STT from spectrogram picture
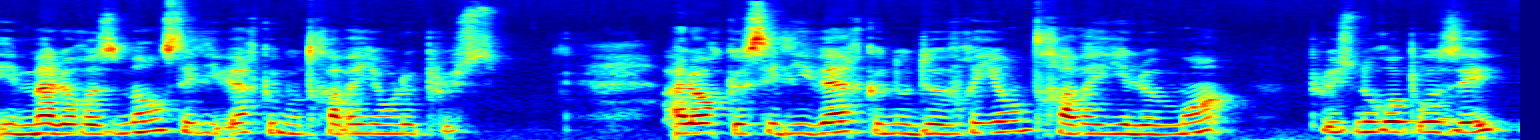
Et malheureusement, c'est l'hiver que nous travaillons le plus. Alors que c'est l'hiver que nous devrions travailler le moins, plus nous reposer,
